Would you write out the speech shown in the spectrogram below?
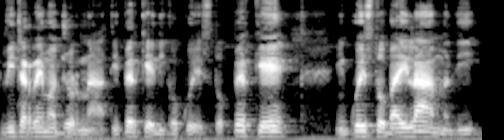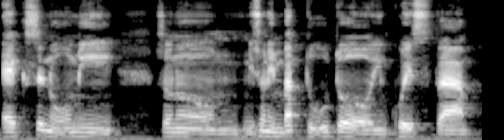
Vi terremo aggiornati. Perché dico questo? Perché in questo bailam di ex nomi sono, mi sono imbattuto in questa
